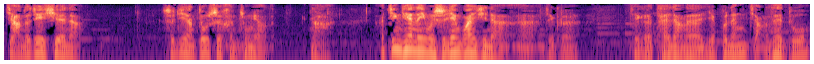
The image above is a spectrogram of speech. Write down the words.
讲的这些呢，实际上都是很重要的啊。今天呢，因为时间关系呢，啊，这个。这个台长呢也不能讲的太多，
